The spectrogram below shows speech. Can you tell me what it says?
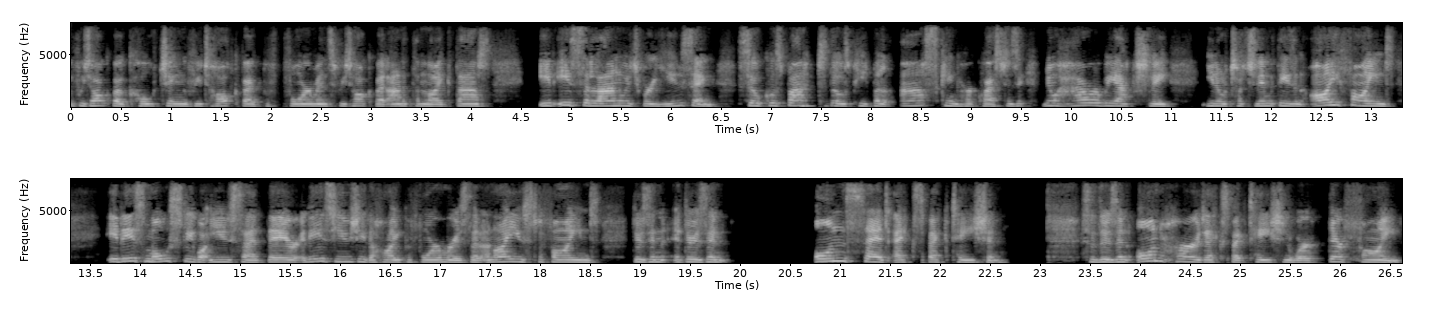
if we talk about coaching, if we talk about performance, if we talk about anything like that, it is the language we're using. So it goes back to those people asking her questions. You know, how are we actually, you know, touching in with these? And I find it is mostly what you said there. It is usually the high performers that, and I used to find there's an there's an unsaid expectation. So there's an unheard expectation where they're fine.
